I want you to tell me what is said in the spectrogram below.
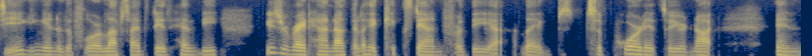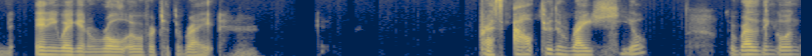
digging into the floor. Left side stays heavy. Use your right hand out there like a kickstand for the uh, leg. Just support it so you're not in any way going to roll over to the right. Press out through the right heel. So rather than going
